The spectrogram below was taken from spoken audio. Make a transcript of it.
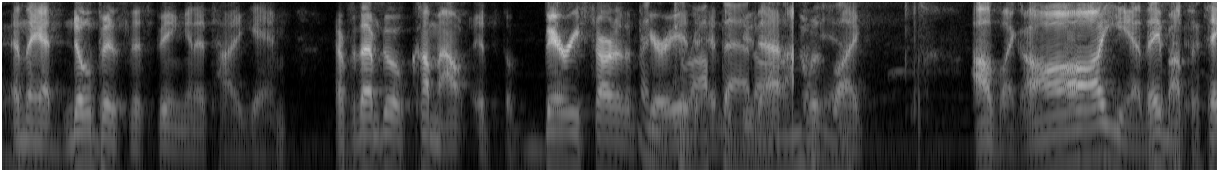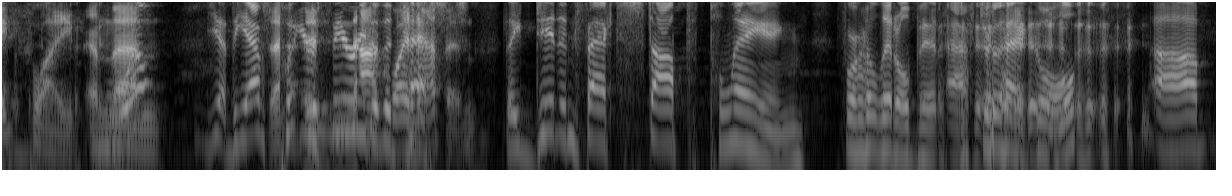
and they had no business being in a tie game. And for them to have come out at the very start of the period drop and, to do that, on I was yeah. like, I was like, oh yeah, they about to take flight. And then well, yeah, the Avs put your theory to the test. happen. They did, in fact, stop playing for a little bit after that goal. Um,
